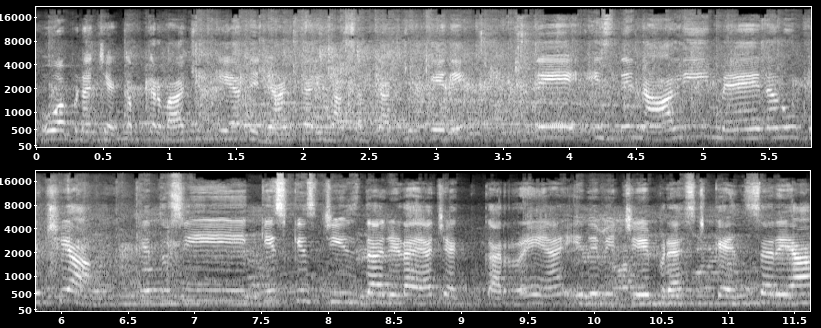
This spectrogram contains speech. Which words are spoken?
ਉਹ ਆਪਣਾ ਚੈੱਕਅਪ ਕਰਵਾ ਚੁੱਕੇ ਆ ਤੇ ਜਾਣਕਾਰੀ ਹਾਸਲ ਕਰ ਚੁੱਕੇ ਨੇ ਤੇ ਇਸ ਦੇ ਨਾਲ ਹੀ ਮੈਂ ਇਹਨਾਂ ਨੂੰ ਪੁੱਛਿਆ ਕਿ ਤੁਸੀਂ ਕਿਸ ਕਿਸ ਚੀਜ਼ ਦਾ ਜਿਹੜਾ ਆ ਚੈੱਕ ਕਰ ਰਹੇ ਆ, ਇਹਦੇ ਵਿੱਚ ਇਹ ਬ੍ਰੈਸਟ ਕੈਂਸਰ ਆ,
